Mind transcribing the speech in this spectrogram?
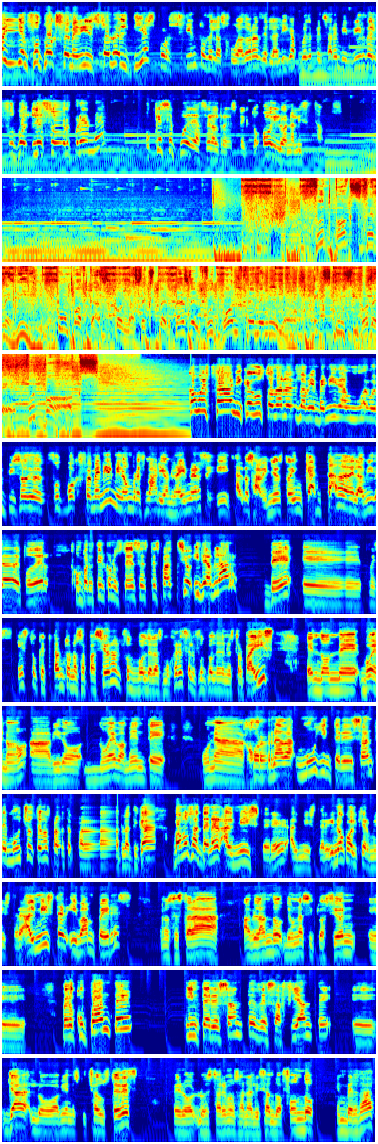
Hoy en Footbox Femenil, solo el 10% de las jugadoras de la liga puede pensar en vivir del fútbol. ¿Les sorprende? ¿O qué se puede hacer al respecto? Hoy lo analizamos. Footbox Femenil, un podcast con las expertas del fútbol femenino, exclusivo de Footbox. ¿Cómo están? Y qué gusto darles la bienvenida a un nuevo episodio de Footbox Femenil. Mi nombre es Marion Reimers y ya lo saben, yo estoy encantada de la vida de poder compartir con ustedes este espacio y de hablar de eh, pues esto que tanto nos apasiona, el fútbol de las mujeres, el fútbol de nuestro país, en donde, bueno, ha habido nuevamente una jornada muy interesante, muchos temas para, para platicar. Vamos a tener al mister, ¿eh? Al mister, y no cualquier mister, al mister Iván Pérez, nos estará hablando de una situación eh, preocupante, interesante, desafiante. Eh, ya lo habían escuchado ustedes, pero lo estaremos analizando a fondo. En verdad,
